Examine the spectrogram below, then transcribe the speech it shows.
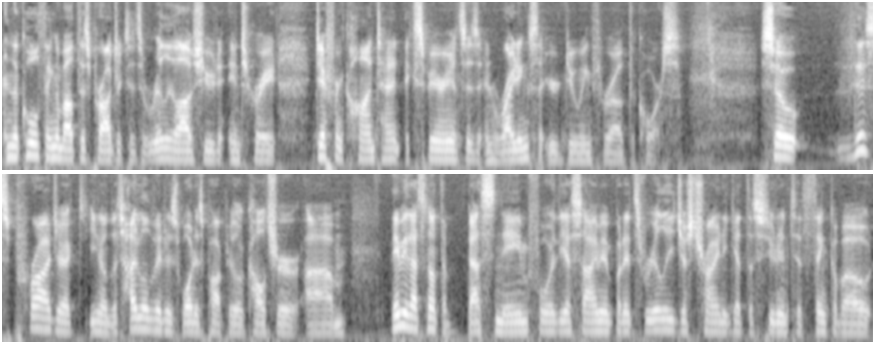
And the cool thing about this project is it really allows you to integrate different content, experiences, and writings that you're doing throughout the course. So this project, you know, the title of it is What is Popular Culture? Um, maybe that's not the best name for the assignment, but it's really just trying to get the student to think about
